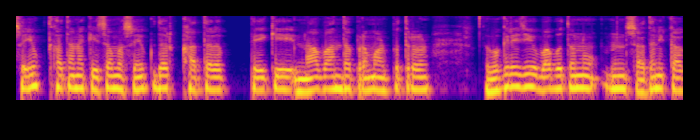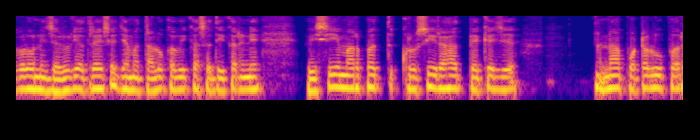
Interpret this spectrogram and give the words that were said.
સંયુક્ત ખાતાના કિસ્સામાં સંયુક્ત દર ખાતા પૈકી ના બાંધા પ્રમાણપત્ર વગેરે જેવી બાબતોનું સાધનિક કાગળોની જરૂરિયાત રહેશે, જેમાં તાલુકા વિકાસ અધિકારીને વીસી મારફત કૃષિ રાહત પેકેજ ના પોર્ટલ ઉપર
